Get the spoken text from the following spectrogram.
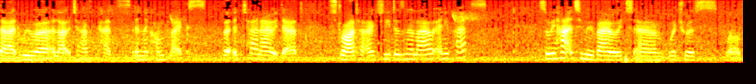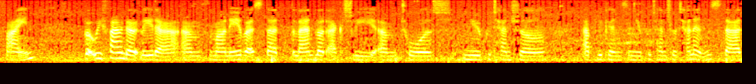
that we were allowed to have pets in the complex. But it turned out that Strata actually doesn't allow any pets. So we had to move out um, which was well fine. But we found out later um, from our neighbours that the landlord actually um, told new potential applicants and new potential tenants that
